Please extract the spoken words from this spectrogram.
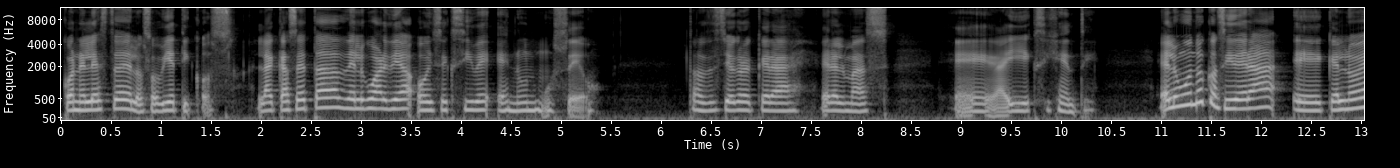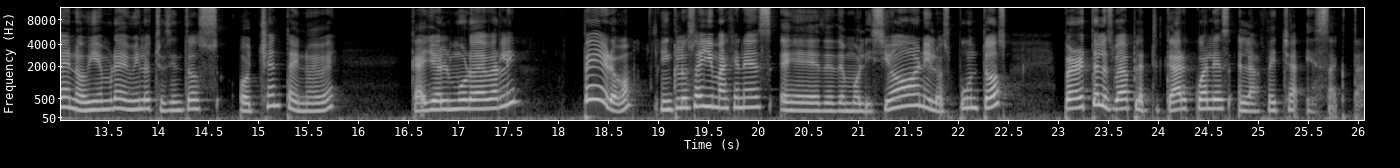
con el este de los soviéticos. La caseta del guardia hoy se exhibe en un museo. Entonces yo creo que era, era el más eh, ahí exigente. El mundo considera eh, que el 9 de noviembre de 1889 cayó el muro de Berlín. Pero incluso hay imágenes eh, de demolición y los puntos. Pero ahorita les voy a platicar cuál es la fecha exacta.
